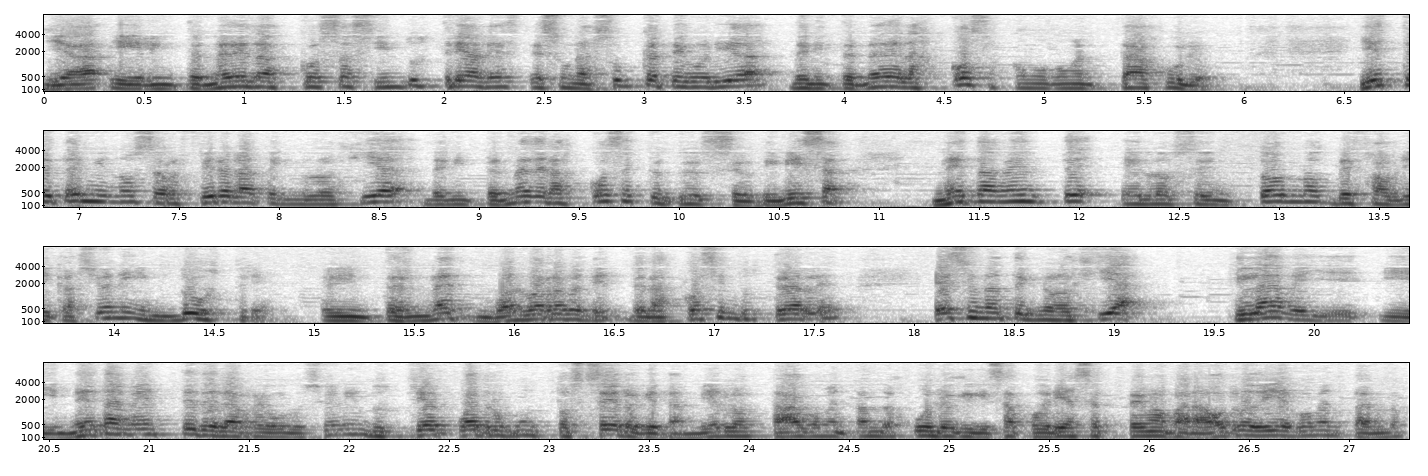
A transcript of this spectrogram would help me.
¿ya? Y el Internet de las cosas industriales es una subcategoría del Internet de las cosas, como comentaba Julio. Y este término se refiere a la tecnología del Internet de las cosas que se utiliza netamente en los entornos de fabricación e industria. El Internet, vuelvo a repetir, de las cosas industriales es una tecnología clave y, netamente de la revolución industrial 4.0, que también lo estaba comentando Julio, que quizás podría ser tema para otro día comentarlo,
